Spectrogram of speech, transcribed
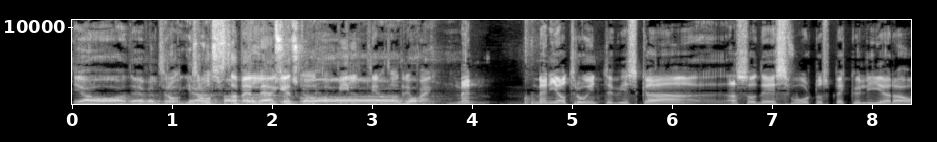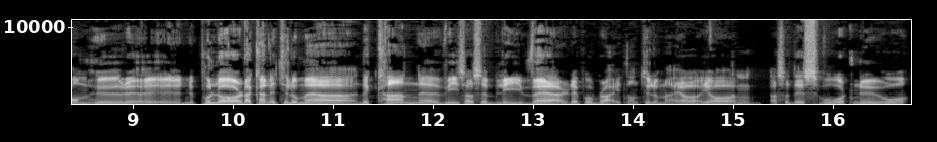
Ja, det är väl Tro, Trots tabelläget och att de vill ta tre poäng. Men, men jag tror inte vi ska... Alltså det är svårt att spekulera om hur... Eh, på lördag kan det till och med... Det kan eh, visa sig bli värde på Brighton till och med. Jag, jag, mm. Alltså det är svårt nu och...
